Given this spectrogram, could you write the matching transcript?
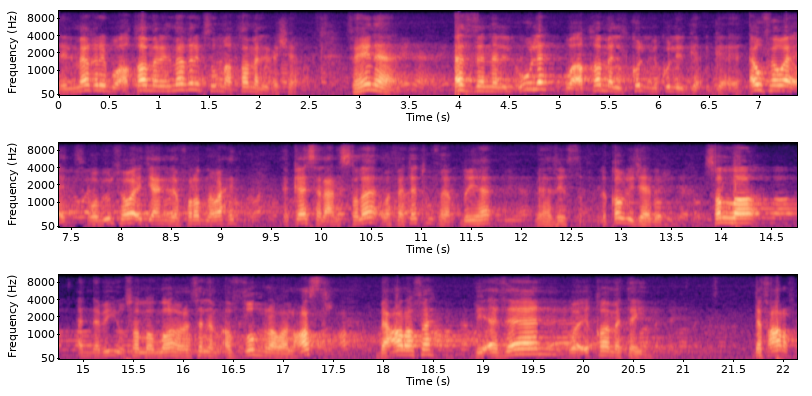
للمغرب وأقام للمغرب ثم أقام للعشاء. فهنا أذن للأولى وأقام لكل لكل أو فوائد. هو بيقول فوائد يعني لو فرضنا واحد تكاسل عن الصلاة وفاتته فيقضيها بهذه الصفة. لقول جابر صلى النبي صلى الله عليه وسلم الظهر والعصر بعرفة بأذان وإقامتين. ده في عرفة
